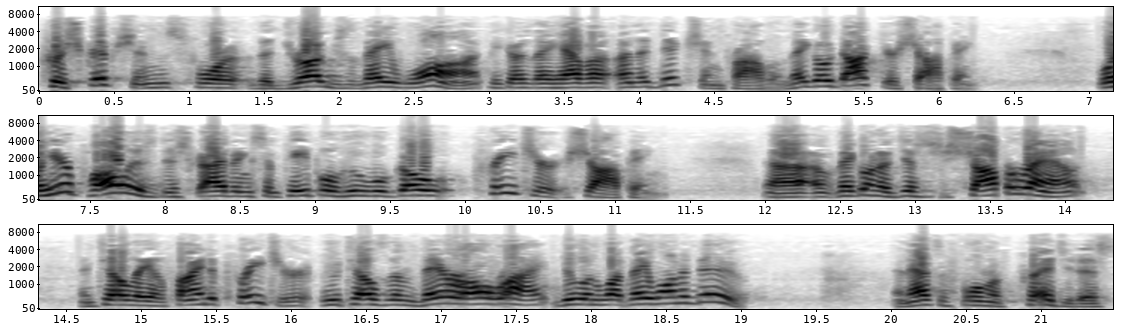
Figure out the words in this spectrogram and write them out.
prescriptions for the drugs they want because they have a, an addiction problem. They go doctor shopping. Well, here Paul is describing some people who will go preacher shopping. Uh, they're going to just shop around until they'll find a preacher who tells them they're all right doing what they want to do. And that's a form of prejudice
